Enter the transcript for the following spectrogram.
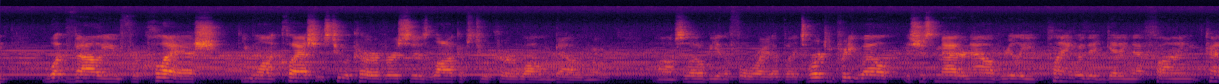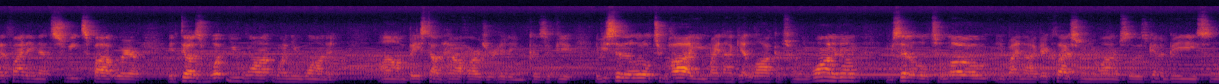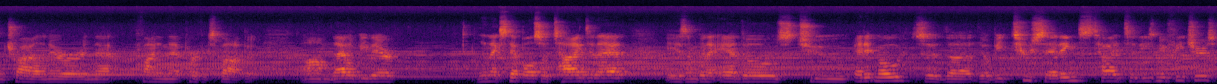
what value for clash you want clashes to occur versus lockups to occur while in battle mode. Um, so that'll be in the full write-up, but it's working pretty well. It's just a matter now of really playing with it and getting that fine, kind of finding that sweet spot where it does what you want when you want it, um, based on how hard you're hitting. Because if you if you set it a little too high, you might not get lockups when you wanted them. If you set it a little too low, you might not get clashes when you want them. So there's going to be some trial and error in that finding that perfect spot, but um, that'll be there. The next step also tied to that is I'm going to add those to edit mode. So the, there'll be two settings tied to these new features.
